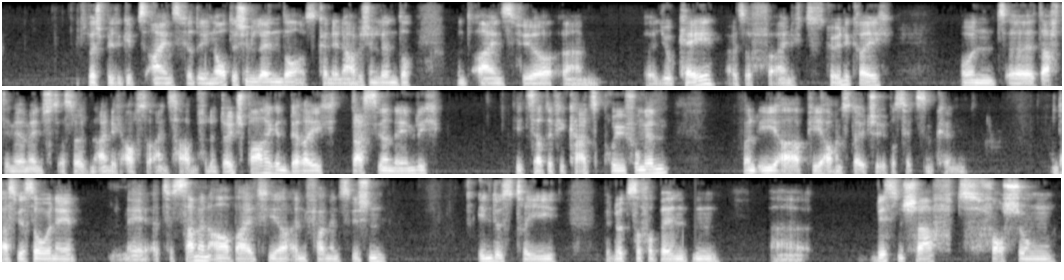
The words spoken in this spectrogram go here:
Zum Beispiel gibt es eins für die nordischen Länder, skandinavischen Länder und eins für ähm, äh, UK, also Vereinigtes Königreich und äh, dachte mir, Mensch, wir sollten eigentlich auch so eins haben für den deutschsprachigen Bereich, dass wir nämlich die Zertifikatsprüfungen von IAP auch ins Deutsche übersetzen können. Und dass wir so eine, eine Zusammenarbeit hier anfangen zwischen Industrie, Benutzerverbänden, äh, Wissenschaft, Forschung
